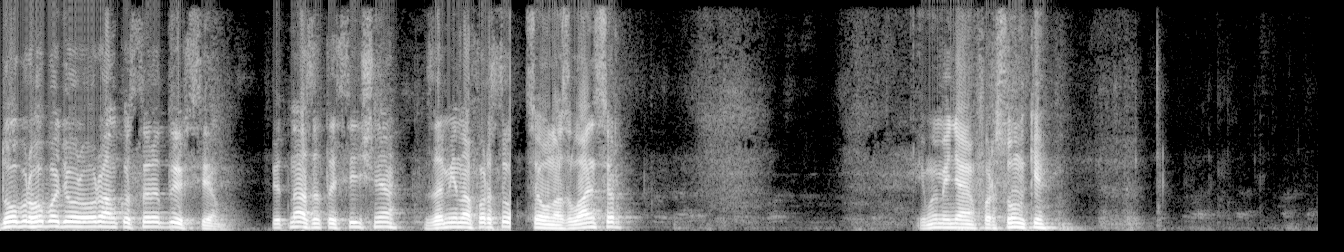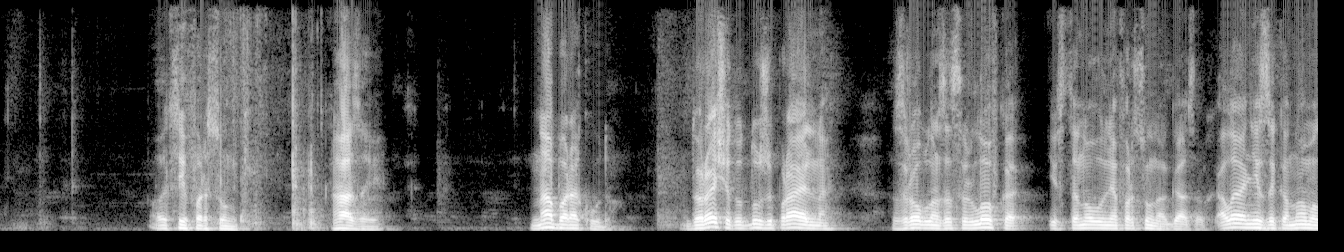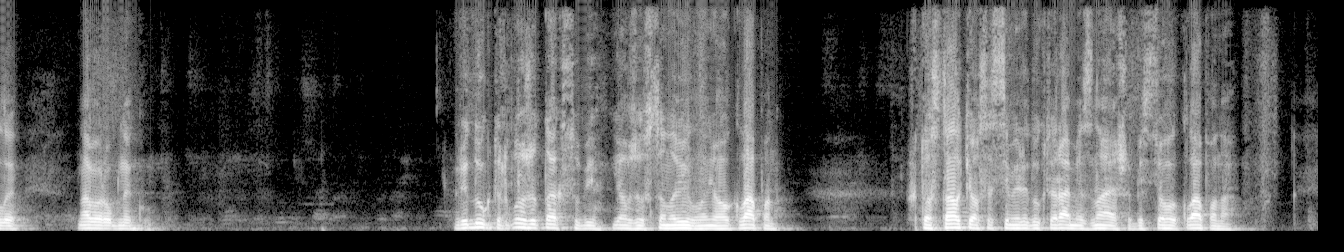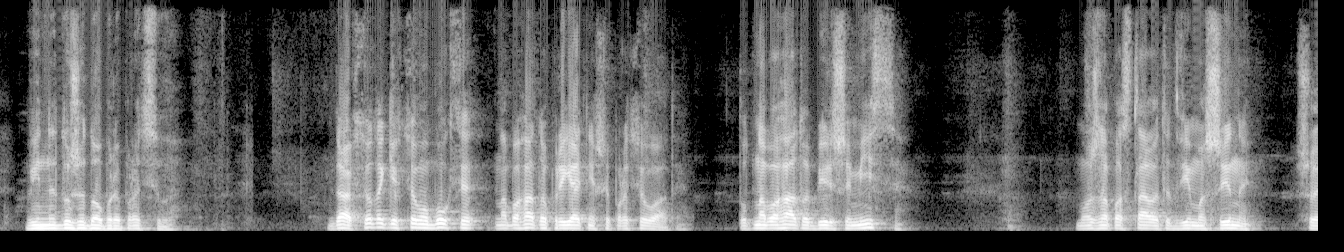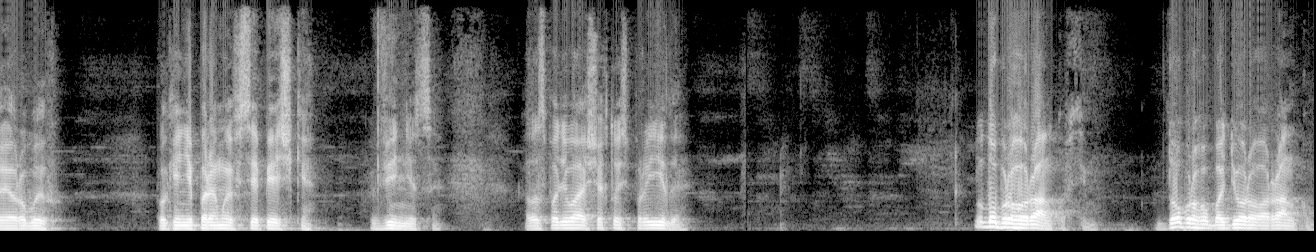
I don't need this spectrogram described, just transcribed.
Доброго бадьорого ранку середи всім. 15 січня, заміна форсунок. Це у нас лансер. І ми міняємо форсунки. Оці форсунки. Газові. На баракуду. До речі, тут дуже правильно зроблена засверловка і встановлення форсунок газових, але вони зекономили на виробнику. Редуктор теж так собі. Я вже встановив на нього клапан. Хто сталкивався з цими редукторами, знає, що без цього клапана він не дуже добре працює. Да, все-таки в цьому боксі набагато приятніше працювати. Тут набагато більше місця. Можна поставити дві машини, що я робив, поки не перемив всі печки в Вінниці. Але сподіваюся, що хтось приїде. Ну, доброго ранку всім. Доброго бадьорого ранку.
